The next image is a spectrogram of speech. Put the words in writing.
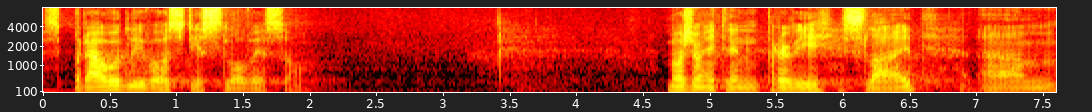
Spravodlivosť je sloveso. Môžeme ten prvý slajd. Um,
